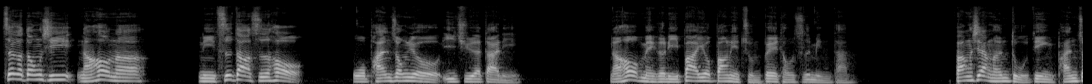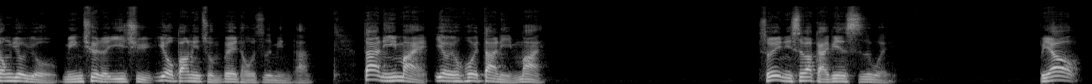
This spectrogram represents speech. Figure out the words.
这个东西，然后呢？你知道之后，我盘中又有依据在带你，然后每个礼拜又帮你准备投资名单，方向很笃定，盘中又有明确的依据，又帮你准备投资名单，带你买又会带你卖，所以你是不是要改变思维，不要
